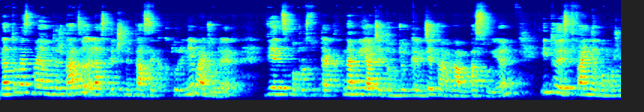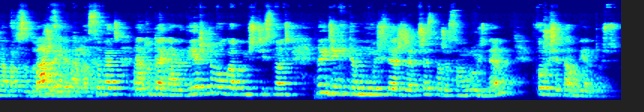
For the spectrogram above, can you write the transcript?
natomiast mają też bardzo elastyczny pasek, który nie ma dziurek, więc po prostu tak nabijacie tą dziurkę, gdzie tam Wam pasuje. I to jest fajne, bo można bardzo dobrze je dopasować. Ja tutaj nawet jeszcze mogłabym ścisnąć. No i dzięki temu myślę, że przez to, że są luźne, tworzy się ta objętość.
